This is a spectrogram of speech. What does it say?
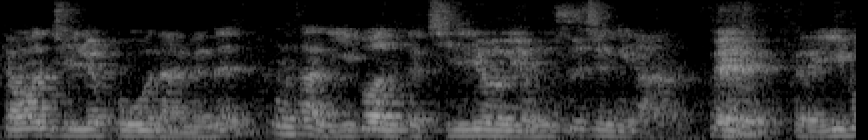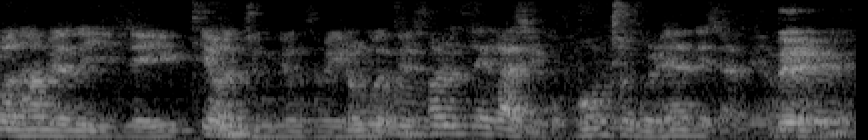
병원 진료 보고 나면은 항상 입원 그 진료 영수증이랑 네. 그 입원하면은 이제 입퇴원 음. 증명서 이런 것들 음. 서류 떼가지고 보험 청구를 해야 되잖아요. 네.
